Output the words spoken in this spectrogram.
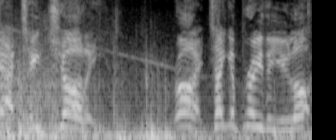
Out Team Charlie. Right, take a breather, you lot.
